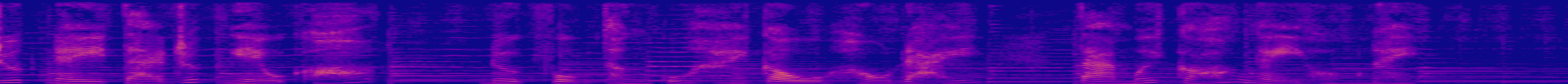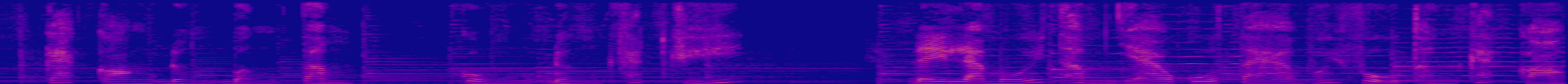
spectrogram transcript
trước đây ta rất nghèo khó được phụ thân của hai cậu hậu đãi, ta mới có ngày hôm nay. Các con đừng bận tâm, cũng đừng khách khí. Đây là mối thâm giao của ta với phụ thân các con.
